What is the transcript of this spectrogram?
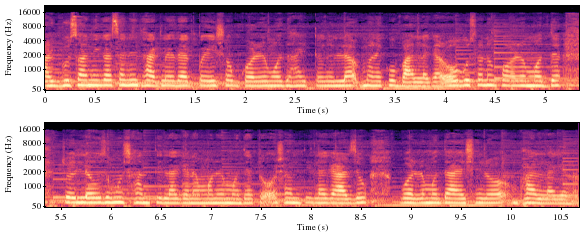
আর গুছানি গাছানি থাকলে দেখব এইসব ঘরের মধ্যে হাইটটা ধরলে মানে খুব ভালো লাগে। আর ও গুছানো ঘরের মধ্যে চললেও যেমন শান্তি লাগে না, মনের মধ্যে একটা অশান্তি লাগে, আর যে ঘরের মধ্যে আয়সেরও ভালো লাগে না।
